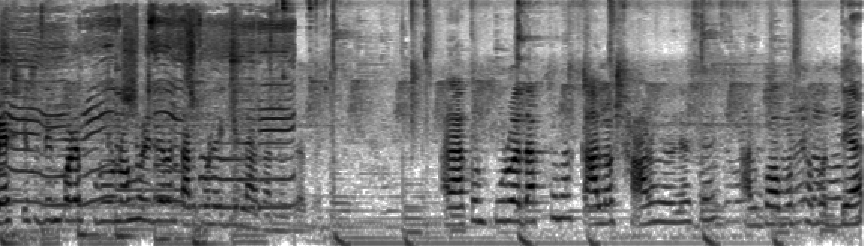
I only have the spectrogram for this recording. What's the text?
বেশ কিছুদিন পরে পুরনো হয়ে যাবে তারপরে এগিয়ে লাগানো যাবে। আর এখন পুরো দেখছ না কালো সার হয়ে গেছে আর গোবর সাবর দেয়া।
